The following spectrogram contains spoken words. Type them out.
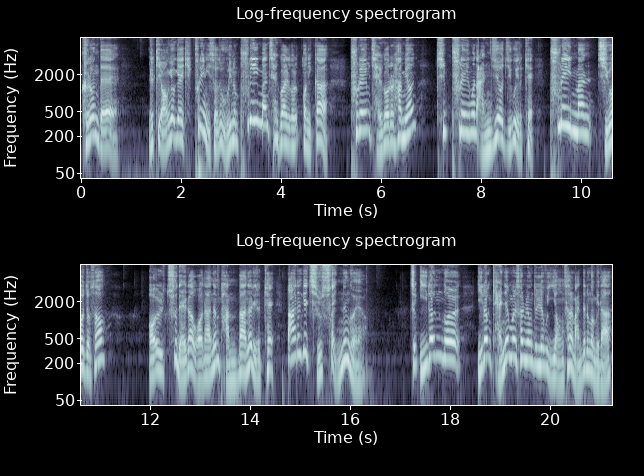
그런데 이렇게 영역에 키 프레임이 있어도 우리는 프레임만 제거할 걸- 거니까 프레임 제거를 하면 키 프레임은 안 지워지고 이렇게 프레임만 지워져서 얼추 내가 원하는 반반을 이렇게 빠르게 지울 수가 있는 거예요. 즉 이런 걸 이런 개념을 설명드리려고 이 영상을 만드는 겁니다.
